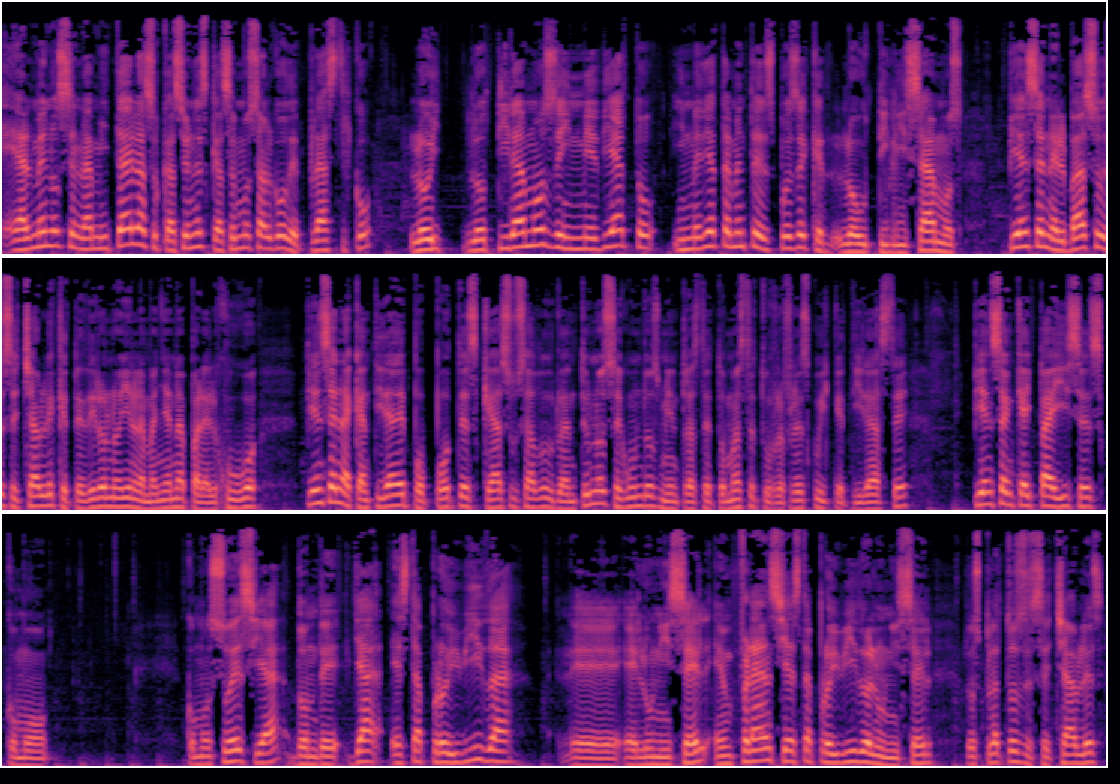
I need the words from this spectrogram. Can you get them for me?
eh, al menos en la mitad de las ocasiones que hacemos algo de plástico, lo, lo tiramos de inmediato, inmediatamente después de que lo utilizamos. Piensa en el vaso desechable que te dieron hoy en la mañana para el jugo. Piensa en la cantidad de popotes que has usado durante unos segundos mientras te tomaste tu refresco y que tiraste. Piensa en que hay países como como Suecia, donde ya está prohibida eh, el unicel, en Francia está prohibido el unicel, los platos desechables.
